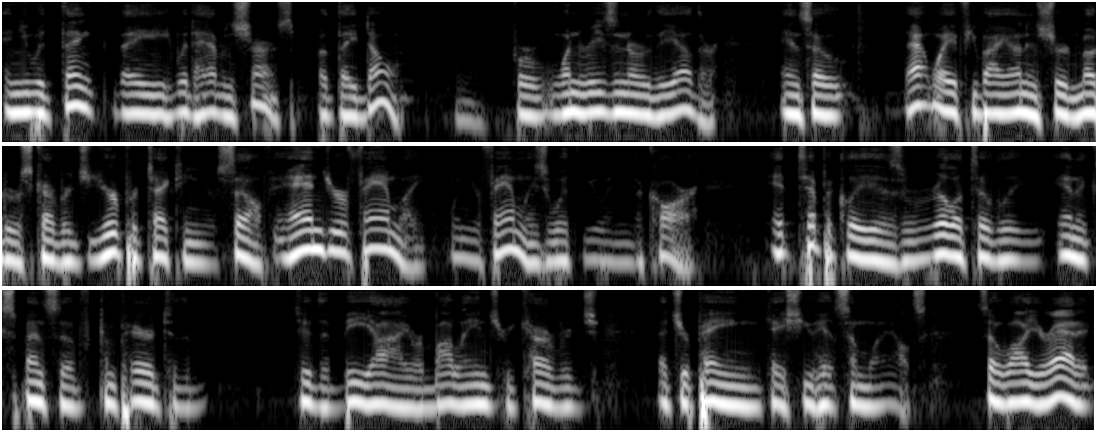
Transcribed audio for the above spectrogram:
and you would think they would have insurance, but they don't for one reason or the other. And so that way, if you buy uninsured motorist coverage, you're protecting yourself and your family when your family's with you in the car. It typically is relatively inexpensive compared to the to the BI or bodily injury coverage that you're paying in case you hit someone else. So while you're at it,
